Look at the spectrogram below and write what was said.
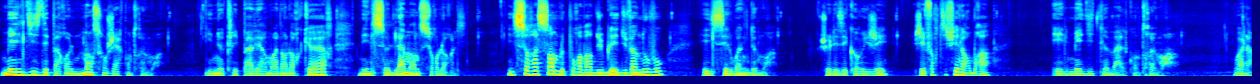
mais ils disent des paroles mensongères contre moi. Ils ne crient pas vers moi dans leur cœur, mais ils se lamentent sur leur lit. Ils se rassemblent pour avoir du blé et du vin nouveau, et ils s'éloignent de moi. Je les ai corrigés, j'ai fortifié leurs bras, et ils méditent le mal contre moi. Voilà.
